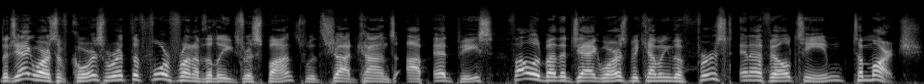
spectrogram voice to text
The Jaguars, of course, were at the forefront of the league's response with Shad Khan's op ed piece, followed by the Jaguars becoming the first NFL team to march.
